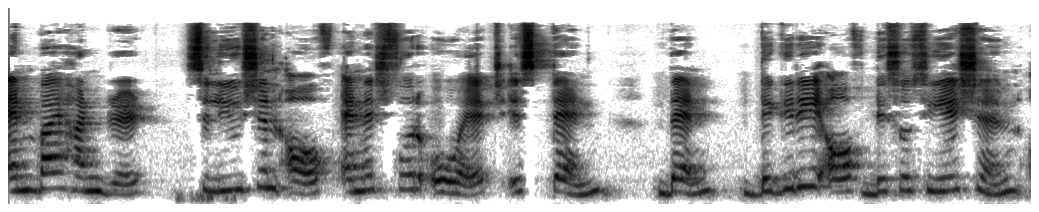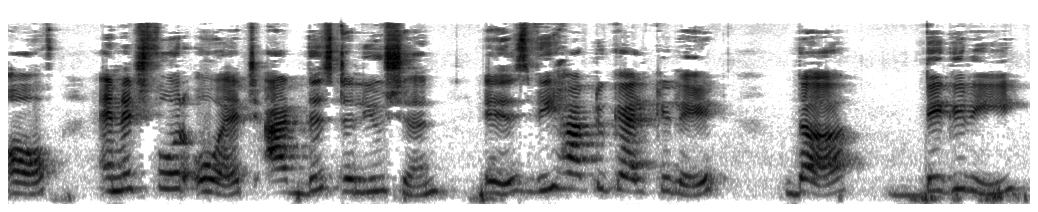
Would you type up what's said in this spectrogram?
n by 100 solution of NH4OH is 10, then degree of dissociation of NH4OH at this dilution is we have to calculate the degree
